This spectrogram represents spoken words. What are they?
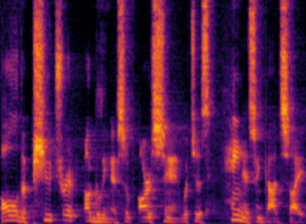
all the putrid ugliness of our sin, which is heinous in God's sight,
